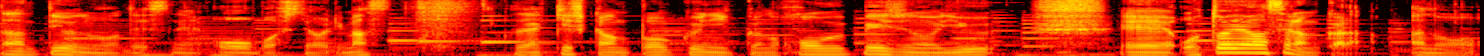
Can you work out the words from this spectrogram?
なんていうのをですね応募しております。これは岸漢方クリニックのホームページの言う、えー、お問い合わせ欄からあの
